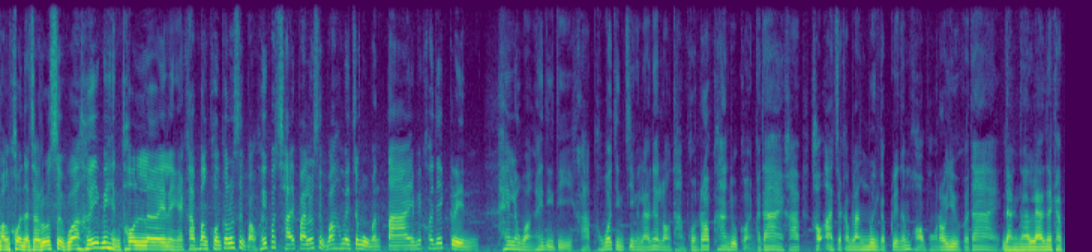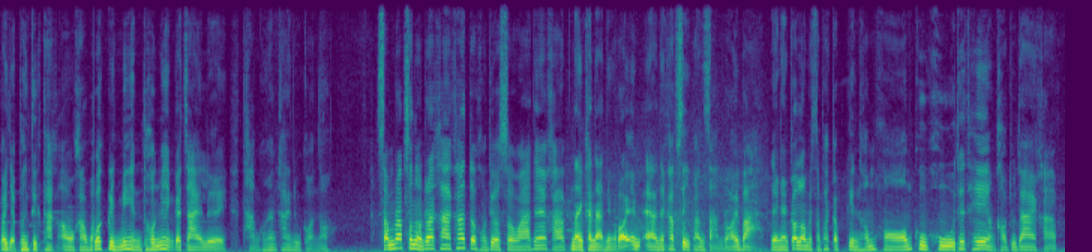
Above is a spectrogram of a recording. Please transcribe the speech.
บางคนอาจจะรู้สึกว่าเฮ้ยไม่เห็นทนเลยอะไรเงี้ยครับบางคนก็รู้สึกแบบเฮ้ยพอใช้ไปรู้สึกว่าทำไมจมูกมันตาย ไม่ค่อยได้กลิ่น ให้ระวังให้ดีๆครับเพราะว่าจริง ๆ แล้วเนี่ยลองถามคนรอบข้างดูก่อนก็ได้ครับเขาอาจจะกำลังมึนกับกลิ่นน้ำหอมของเราอยู่ก็ได้ ดังนั้นแล้วนะครับก็อย่าเพิ่งทึกทักเอาครับว่ากลิ่นไม่เห็นทนไม่เห็นกระจายเลย ถามคนข้างๆดูก่อนเนาะสำหรับสนนราคาค่าตัวของเดียวสว t เนี่ยครับในขนาด 100 ml นะครับ 4,300 บาท ยังไงก็ลองไปสัมผัสกับกลิ่นหอมๆ คูลๆ เท่ๆ ของเขาดูได้ครับ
